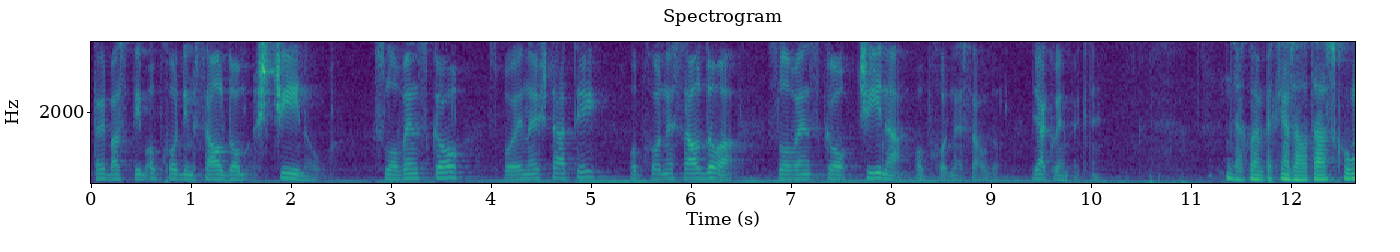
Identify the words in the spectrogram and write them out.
treba s tým obchodným saldom s Čínou. Slovensko, Spojené štáty, obchodné saldo a Slovensko, Čína obchodné saldo. Ďakujem pekne. Ďakujem pekne za otázku.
